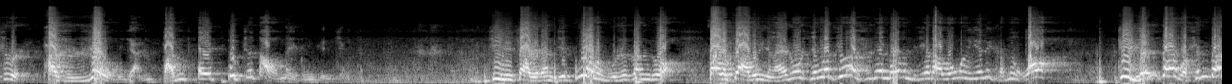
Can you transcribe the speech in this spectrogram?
是他是肉眼凡胎，不知道那种隐情。继续下一盘棋，过了五十三个，到了下午一点来钟，行了，这时间没问题，那龙王爷你肯定活了。这人在我身边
